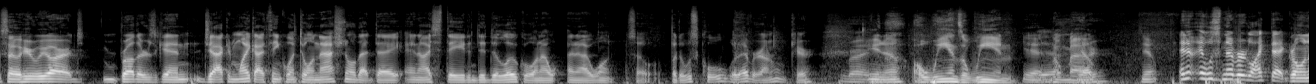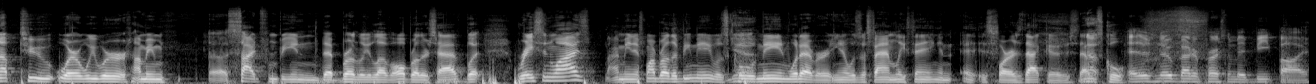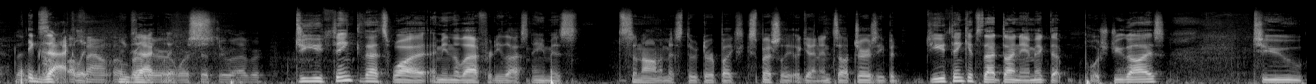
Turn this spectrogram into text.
So here we are, brothers again. Jack and Mike, I think, went to a national that day, and I stayed and did the local, and I and I won. So, but it was cool. Whatever, I don't care. Right. You know. A win's a win. Yeah. Yeah. Don't matter. Yep. yep. And it, it was never like that growing up to where we were. I mean, uh, aside from being that brotherly love all brothers have, but racing wise, I mean, if my brother beat me, it was cool Yeah. with me, and whatever. You know, it was a family thing, and as far as that goes, that No. was cool. And there's no better person to be beat by than Exactly. a, fam- a Exactly. brother or sister, or whatever. Do you think that's why? I mean, the Lafferty last name is synonymous through dirt bikes, especially again in South Jersey. But do you think it's that dynamic that pushed you guys to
